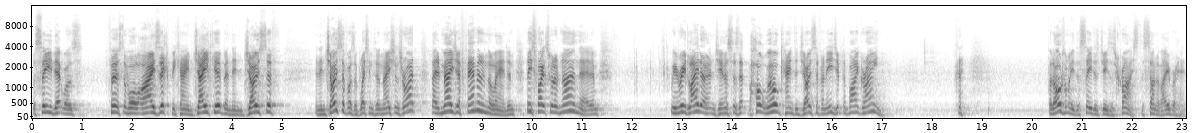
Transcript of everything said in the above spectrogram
The seed that was First of all, Isaac became Jacob and then Joseph. And then Joseph was a blessing to the nations, right? They had major famine in the land, and these folks would have known that. And we read later in Genesis that the whole world came to Joseph in Egypt to buy grain. but ultimately, the seed is Jesus Christ, the son of Abraham,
